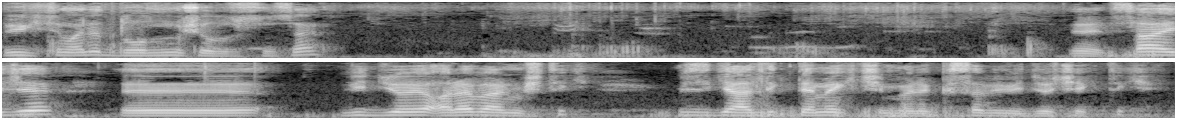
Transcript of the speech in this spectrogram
büyük ihtimalle donmuş olursun sen. Evet. Sadece eee, videoya ara vermiştik. Biz geldik demek için böyle kısa bir video çektik.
